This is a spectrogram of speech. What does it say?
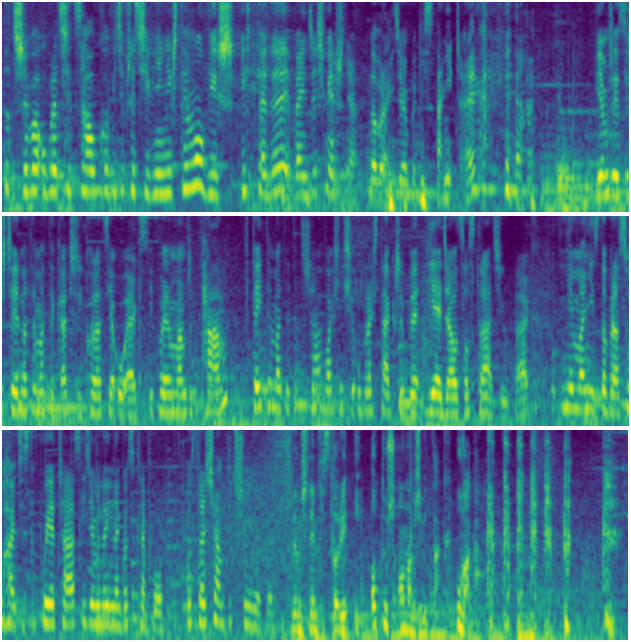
To trzeba ubrać się całkowicie przeciwnie niż ty mówisz i wtedy będzie śmiesznie. Dobra, idziemy po jakiś staniczek. Wiem, że jest jeszcze jedna tematyka, czyli kolacja UX i powiem wam, że tam, w tej tematyce trzeba właśnie się ubrać tak, żeby wiedział, co stracił, tak? Nie ma nic. Dobra, słuchajcie, stopuję czas, idziemy do innego sklepu, bo straciłam tu 3 minuty. Wymyśliłem historię i otóż ona brzmi tak. Uwaga!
